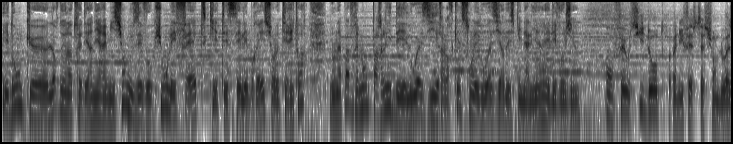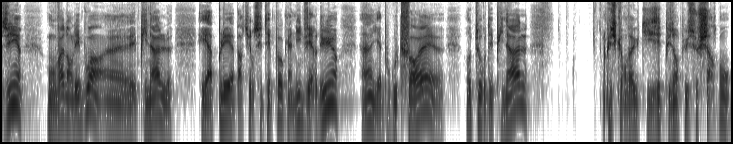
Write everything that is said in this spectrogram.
Et donc, euh, lors de notre dernière émission, nous évoquions les fêtes qui étaient célébrées sur le territoire, mais on n'a pas vraiment parlé des loisirs. Alors, quels sont les loisirs des Spinaliens et des Vosgiens On fait aussi d'autres manifestations de loisirs. On va dans les bois. Hein. Épinal est appelé à partir de cette époque un nid de verdure. Hein. Il y a beaucoup de forêts euh, autour d'Épinal puisqu'on va utiliser de plus en plus ce charbon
